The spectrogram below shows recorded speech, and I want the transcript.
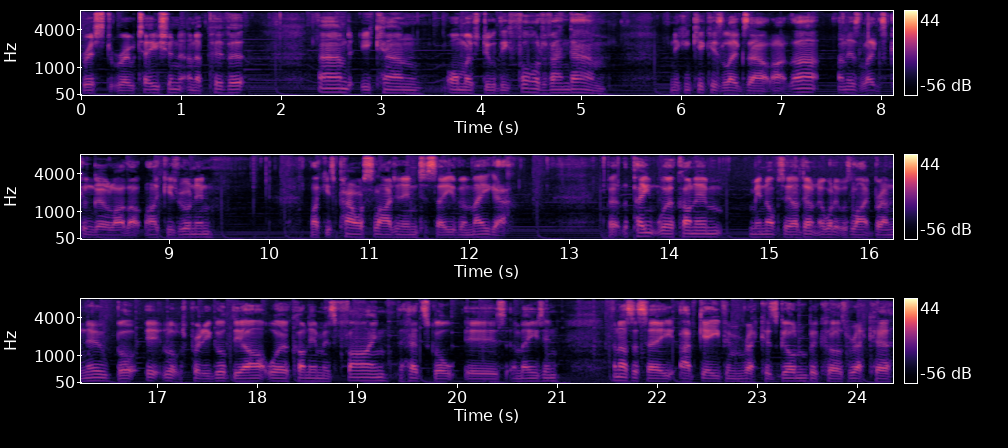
wrist rotation and a pivot, and he can almost do the Ford Van Damme. And he can kick his legs out like that, and his legs can go like that, like he's running, like he's power sliding in to save Omega. But the paintwork on him, I mean, obviously, I don't know what it was like brand new, but it looks pretty good. The artwork on him is fine. The head sculpt is amazing. And as I say, I've gave him Wrecker's gun because Wrecker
